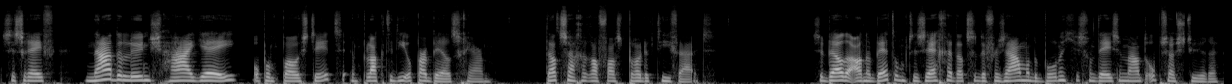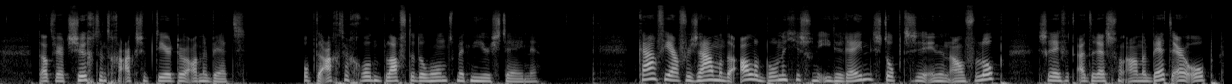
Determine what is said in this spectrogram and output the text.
Ze schreef na de lunch HJ op een post-it en plakte die op haar beeldscherm. Dat zag er alvast productief uit. Ze belde Annabeth om te zeggen dat ze de verzamelde bonnetjes van deze maand op zou sturen. Dat werd zuchtend geaccepteerd door Annabeth. Op de achtergrond blafte de hond met nierstenen. Kavia verzamelde alle bonnetjes van iedereen, stopte ze in een envelop, schreef het adres van Annabeth erop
